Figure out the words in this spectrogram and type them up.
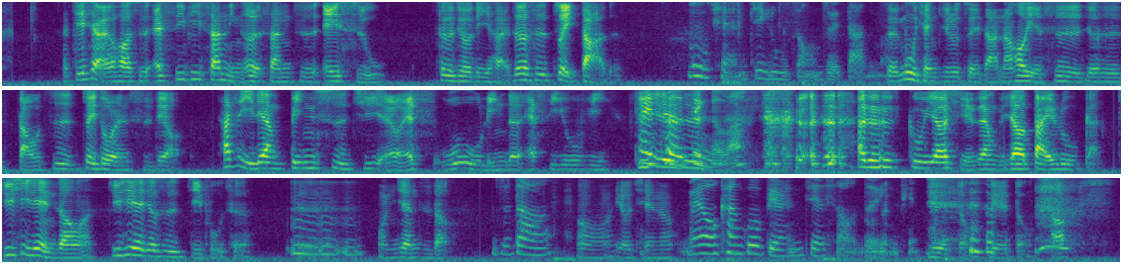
那接下来的话是 SCP 三零二三之 A 十五，这个就厉害，这个是最大的，目前记录中最大的吗？对，目前记录最大，然后也是就是导致最多人死掉。它是一辆宾士 GLS 五五零的 SUV，太特定了吧？他就是故意要写这样比较代入感。G 系列你知道吗？G 系列就是吉普车。嗯嗯嗯，哦，你竟然知道？不知道哦，有钱哦。没有看过别人介绍的影片，略懂 略懂。好，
